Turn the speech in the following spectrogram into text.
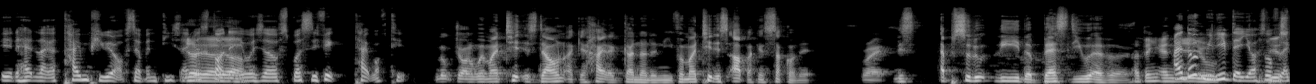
It had like a time period of seventies. I Yeah, just yeah, thought that yeah. it was a specific type of tit. Look, John, when my tit is down, I can hide a gun underneath. When my tit is up, I can suck on it. Right. This is absolutely the best deal ever. I think NG I don't you- believe that you're so if you spin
